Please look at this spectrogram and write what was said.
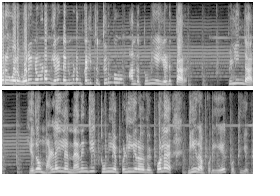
ஒரு ஒரு ஒரு நிமிடம் இரண்டு நிமிடம் கழித்து திரும்பவும் அந்த துணியை எடுத்தார். பிழிந்தார். ஏதோ மழையில நனைஞ்சி துணியை பிழிகிறது போல நீர் அப்படியே கொட்டியது.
